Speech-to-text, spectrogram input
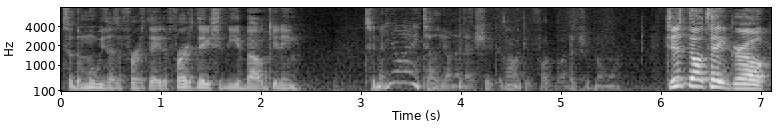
to the movies as a first date. The first date should be about getting to know. You know, I ain't telling y'all none of that shit because I don't give a fuck about that shit no more. Just don't take a girl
